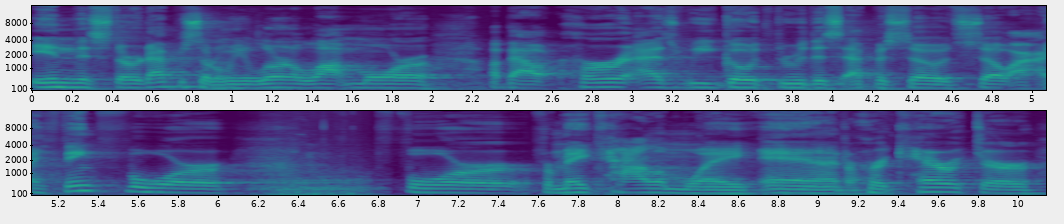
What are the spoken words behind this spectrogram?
in this third episode. And we learn a lot more about her as we go through this episode. So I think for for for May Calamawy and her character,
